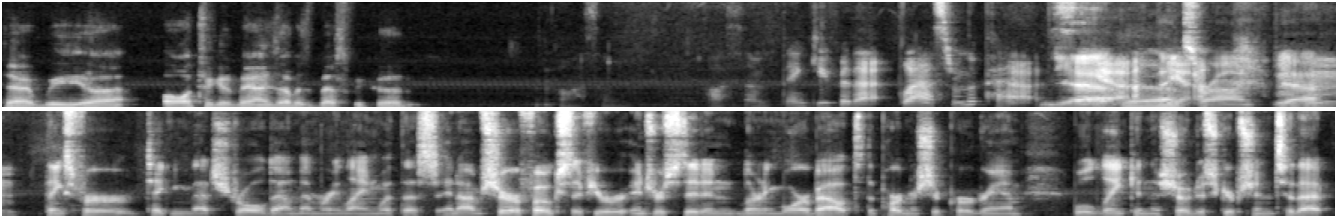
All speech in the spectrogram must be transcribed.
that we uh, all took advantage of as best we could. Thank you for that blast from the past. Yeah. yeah. Thanks, yeah. Ron. Yeah. Mm-hmm. Thanks for taking that stroll down memory lane with us. And I'm sure, folks, if you're interested in learning more about the partnership program, we'll link in the show description to that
